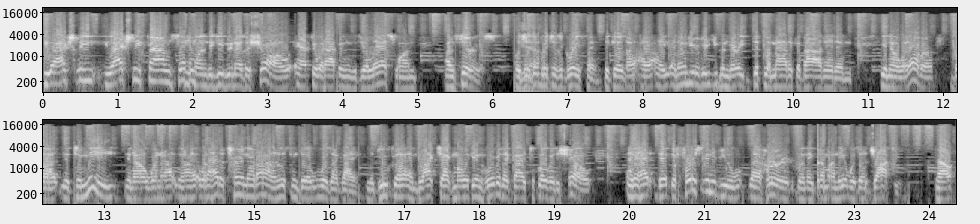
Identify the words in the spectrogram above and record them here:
you actually you actually found someone to give you another show after what happened with your last one on Sirius, which Yeah. is which is a great thing because I I, I know you've you've been very diplomatic about it and you know whatever, but you know, to me, you know when I when I when I had to turn that on and listen to was that guy Lo Duca and Blackjack Mulligan, whoever that guy took over the show, and it had the, the first interview I heard when they put him on there was a jockey. Now,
